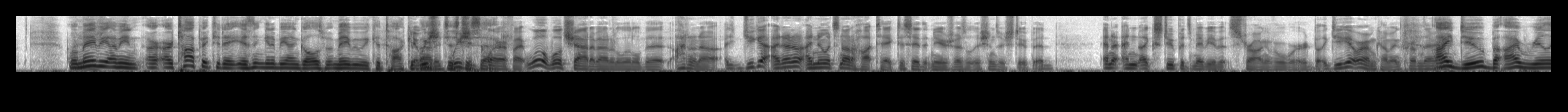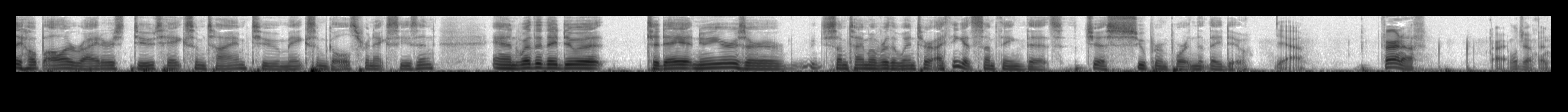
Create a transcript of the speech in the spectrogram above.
Well, maybe I mean our, our topic today isn't going to be on goals, but maybe we could talk Yeah, about we it just we should clarify. We'll we'll chat about it a little bit. I don't know. Do you get? I don't know. I know it's not a hot take to say that New Year's resolutions are stupid, and and like stupid's maybe a bit strong of a word, but like, do you get where I'm coming from there? I do, but I really hope all our writers do take some time to make some goals for next season. And whether they do it today at New Year's or sometime over the winter, I think it's something that's just super important that they do. Yeah. Fair enough. All right, we'll jump in.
